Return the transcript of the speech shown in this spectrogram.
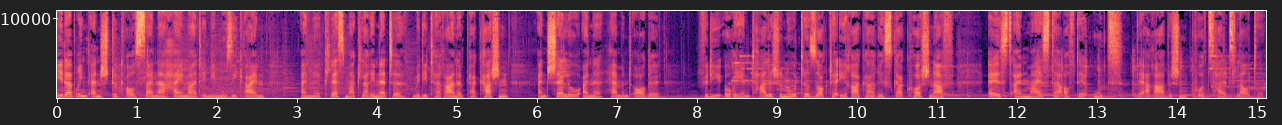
Jeder bringt ein Stück aus seiner Heimat in die Musik ein. Eine Klezmer-Klarinette, mediterrane Percussion, ein Cello, eine Hammond-Orgel. Für die orientalische Note sorgt der Iraker Rizka Koschnaf. Er ist ein Meister auf der Ud, der arabischen Kurzhalslaute.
